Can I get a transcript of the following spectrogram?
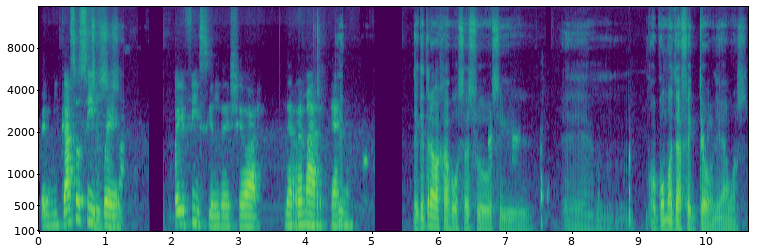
Pero en mi caso sí, fue, sí. fue difícil de llevar, de remar este ¿Qué? año. ¿De qué trabajas vos, Asu? Si, eh, ¿O cómo te afectó, digamos?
